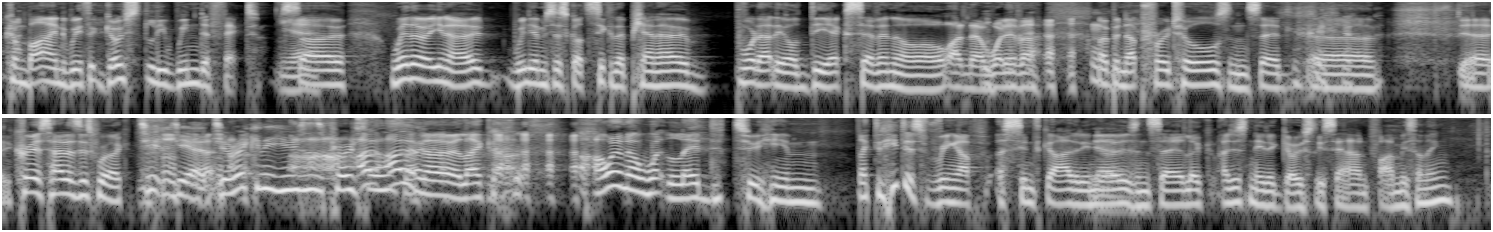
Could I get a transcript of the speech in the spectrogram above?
combined with ghostly wind effect. Yeah. So whether, you know, Williams just got sick of the piano, brought out the old DX7 or I don't know, whatever, opened up Pro Tools and said, uh, uh, Chris, how does this work? Do, yeah. Do you reckon he uses Pro Tools? I, I don't know. Like, I, I want to know what led to him. Like, did he just ring up a synth guy that he Yeah. knows and say, "Look, I just need a ghostly sound. Find me something." I.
